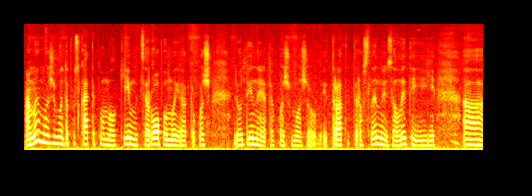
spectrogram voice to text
А ми можемо допускати помилки, ми це робимо. Я також людина, я також можу і втратити рослину, і залити її. А,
